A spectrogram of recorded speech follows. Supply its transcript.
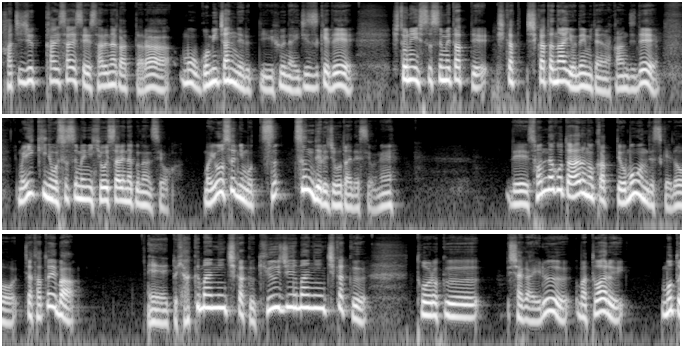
80回再生されなかったらもうゴミチャンネルっていう風な位置づけで人に勧めたって仕方ないよねみたいな感じでま一気におすすめに表示されなくなるんですよ。まあ、要するにもう積んでる状態ですよね。でそんなことあるのかって思うんですけどじゃあ例えば、えー、と100万人近く90万人近く登録者がいる、まあ、とある元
